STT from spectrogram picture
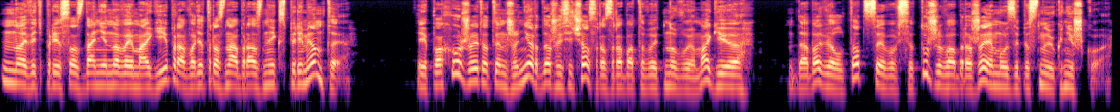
Но ведь при создании новой магии проводят разнообразные эксперименты. И похоже, этот инженер даже сейчас разрабатывает новую магию, добавил Тация во все ту же воображаемую записную книжку.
